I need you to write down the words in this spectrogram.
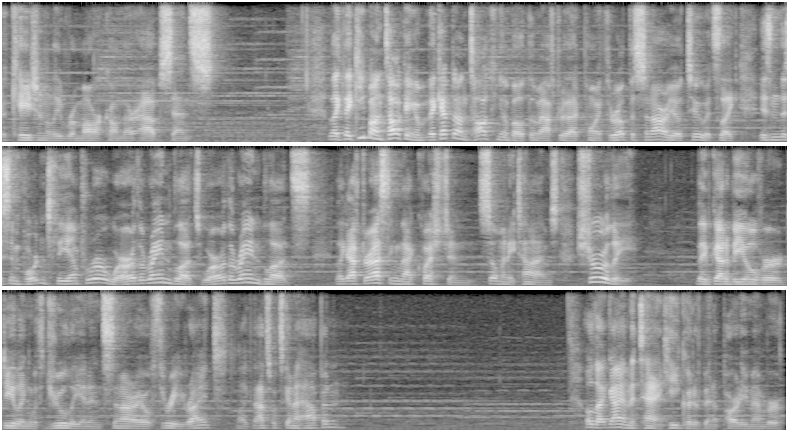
occasionally remark on their absence. Like they keep on talking, they kept on talking about them after that point throughout the scenario too. It's like, isn't this important to the Emperor? Where are the Rainbloods? Where are the Rainbloods? Like after asking that question so many times, surely they've got to be over dealing with Julian in scenario three, right? Like that's what's going to happen. Oh, that guy in the tank, he could have been a party member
